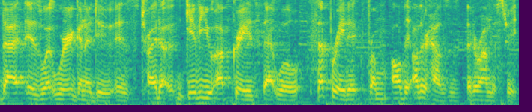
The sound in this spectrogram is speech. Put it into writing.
That is what we're gonna do, is try to give you upgrades that will separate it from all the other houses that are on the street.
